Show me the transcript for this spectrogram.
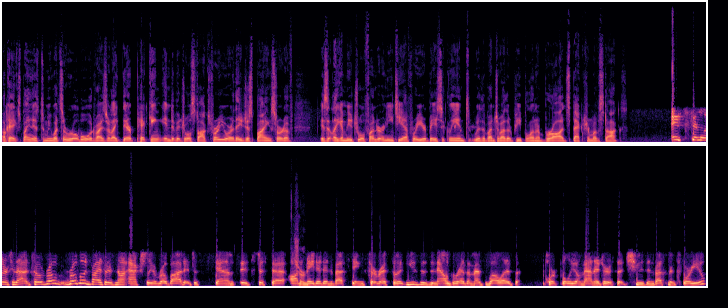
Okay, explain this to me. What's a robo advisor like? They're picking individual stocks for you, or are they just buying sort of? Is it like a mutual fund or an ETF where you're basically in with a bunch of other people on a broad spectrum of stocks? It's similar to that. So ro- robo advisor is not actually a robot. It just stands. It's just an automated sure. investing service. So it uses an algorithm as well as portfolio managers that choose investments for you.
